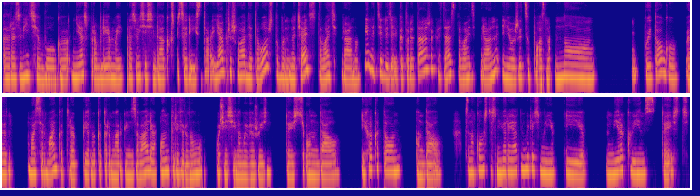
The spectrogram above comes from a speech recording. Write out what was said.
э, развития Бога, не с проблемой развития себя как специалиста. Я пришла для того, чтобы начать вставать рано. И найти людей, которые также хотят вставать рано и не ложиться поздно. Но по итогу этот мастер-майн, который первый, который мы организовали, он перевернул очень сильно мою жизнь. То есть он дал и хакатон, он дал знакомство с невероятными людьми и мира Квинс, то есть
